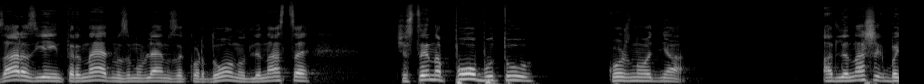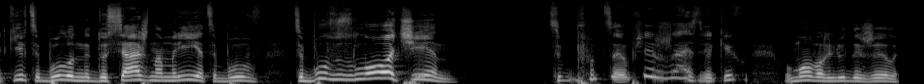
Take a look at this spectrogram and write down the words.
Зараз є інтернет, ми замовляємо за кордону. Для нас це частина побуту кожного дня. А для наших батьків це було недосяжна мрія, це був, це був злочин. Це, це взагалі жесть, в яких умовах люди жили.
